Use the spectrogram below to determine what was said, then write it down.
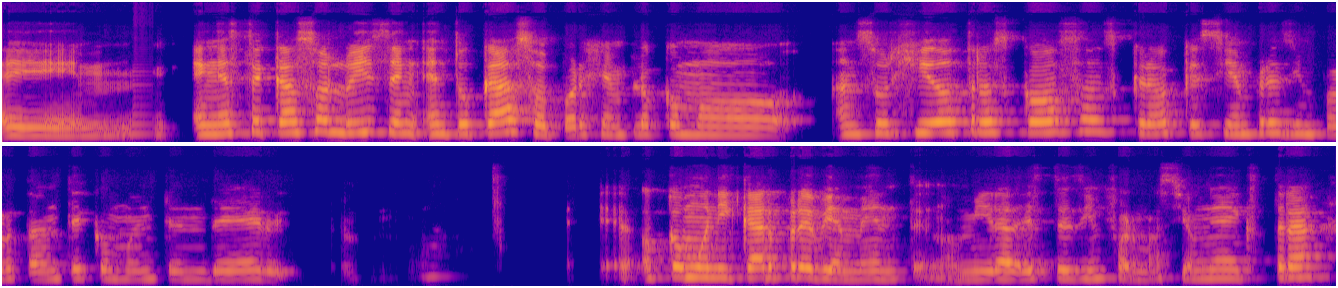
Em, en este caso, Luis, en, en, tu caso, por ejemplo, como han surgido otras cosas, creo que siempre es importante como entender eh, o comunicar previamente, ¿no? Mira, esta es información extra,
